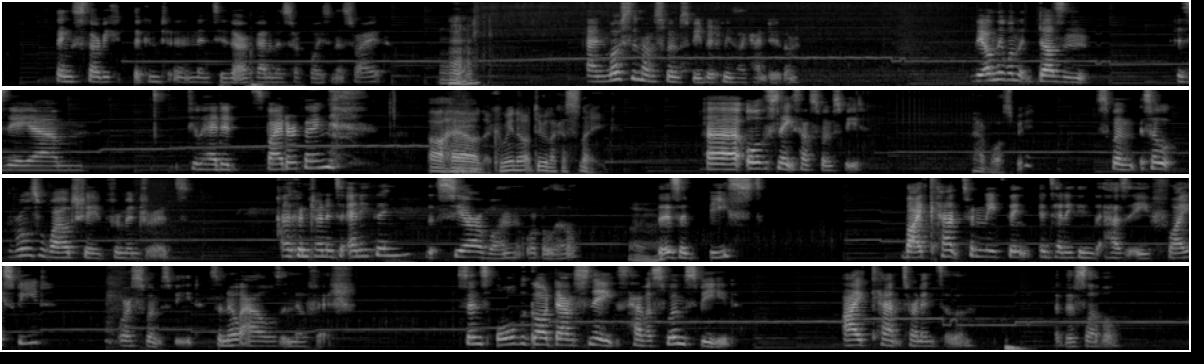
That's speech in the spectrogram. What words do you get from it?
things Furby that can turn into that are venomous or poisonous, right? Mhm. And most of them have a swim speed, which means I can't do them. The only one that doesn't is the um, two-headed spider thing. Oh hell, can we not do like a snake? Uh, all the snakes have swim speed. Have what speed? Swim. So the rules of wild shape for Mindrids. I can turn into anything that's CR1 or below. Uh, that is a beast, but I can't turn anything into anything that has a fly speed or a swim speed. So no owls and no fish. Since all the goddamn snakes have a swim speed, I can't turn into them at this level.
